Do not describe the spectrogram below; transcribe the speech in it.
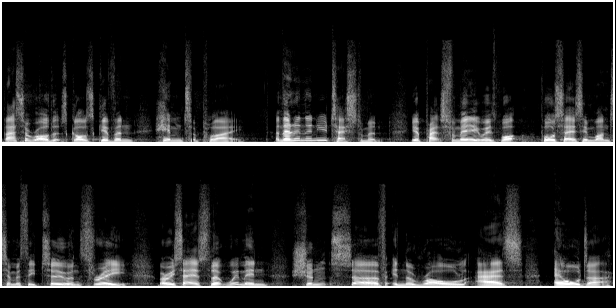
that's a role that God's given him to play. And then in the New Testament, you're perhaps familiar with what Paul says in 1 Timothy 2 and 3, where he says that women shouldn't serve in the role as elder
